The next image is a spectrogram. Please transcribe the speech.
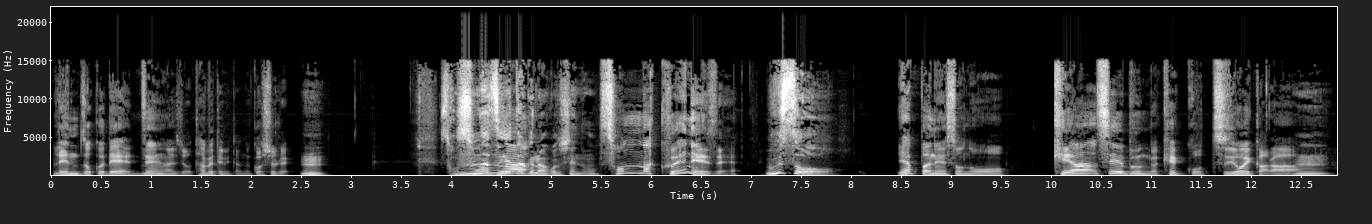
連続で全味を食べてみたの、5種類。うん。そんな贅沢なことしてんの？そんな食えねえぜ。嘘やっぱね、その、ケア成分が結構強いから、うん。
